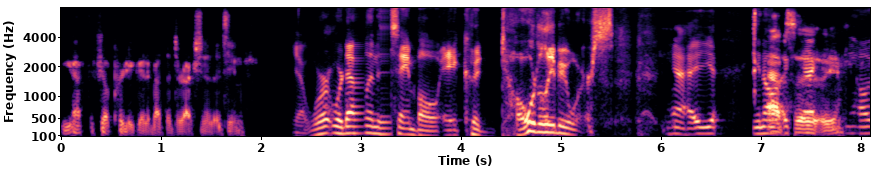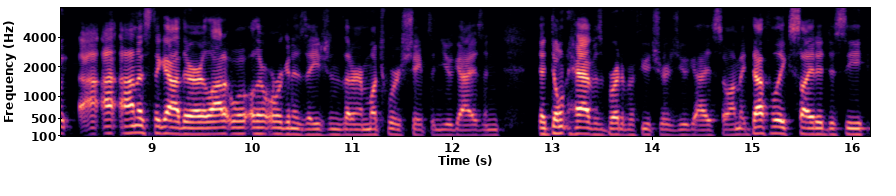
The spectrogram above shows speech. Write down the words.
you have to feel pretty good about the direction of the team. Yeah, we're we're definitely in the same boat. It could totally be worse. Yeah, yeah. You know, Absolutely. You know, I, I, honest to God, there are a lot of other organizations that are in much worse shape than you guys, and that don't have as bright of a future as you guys. So I'm definitely excited to see.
